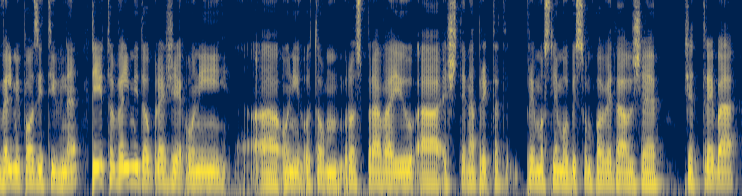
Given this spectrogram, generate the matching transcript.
veľmi pozitívne. Je to veľmi dobré, že oni, uh, oni o tom rozprávajú a ešte napríklad pre moslimov by som povedal, že, že treba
